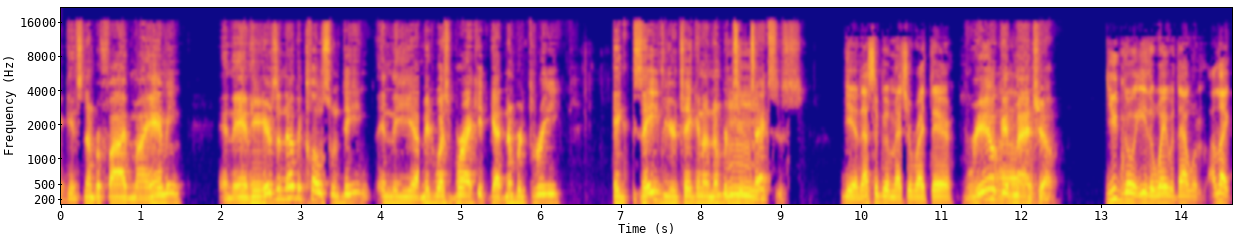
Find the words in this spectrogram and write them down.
against number five Miami. And then here's another close one, D. In the uh, Midwest bracket, got number three Xavier taking on number two Mm. Texas. Yeah, that's a good matchup right there. Real good Um, matchup. You can go either way with that one. I like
